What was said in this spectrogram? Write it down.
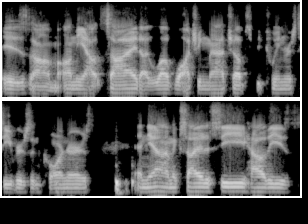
is um, on the outside. I love watching matchups between receivers and corners. And yeah, I'm excited to see how these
